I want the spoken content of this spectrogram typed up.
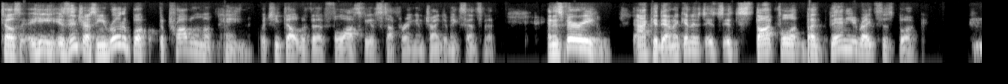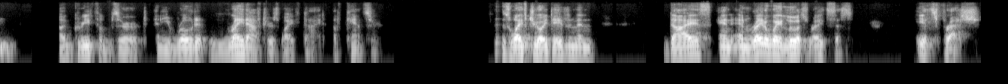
tells he is interesting. He wrote a book, The Problem of Pain, which he dealt with the philosophy of suffering and trying to make sense of it. And it's very academic and it's it's it's thoughtful, but then he writes this book, A Grief Observed, and he wrote it right after his wife died of cancer. His wife Joy Davidman dies, and and right away Lewis writes this. It's fresh.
